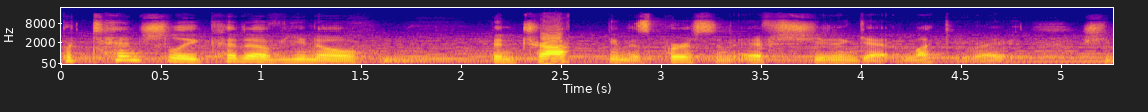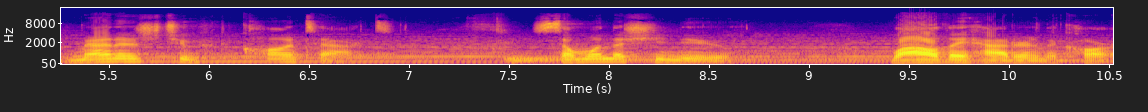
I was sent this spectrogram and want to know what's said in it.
potentially could have, you know, been trafficking this person if she didn't get lucky, right? She managed to contact someone that she knew while they had her in the car.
